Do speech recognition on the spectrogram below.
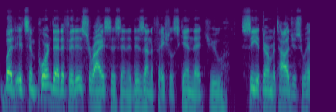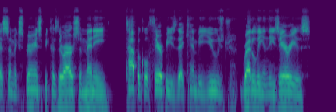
But it's important that if it is psoriasis and it is on the facial skin, that you see a dermatologist who has some experience because there are so many topical therapies that can be used readily in these areas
